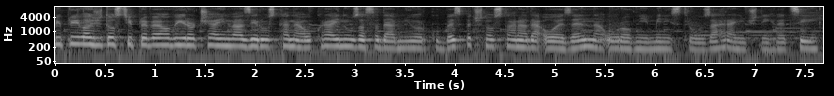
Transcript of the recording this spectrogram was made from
Pri príležitosti prvého výročia invázie Ruska na Ukrajinu zasadá v New Yorku Bezpečnostná rada OSN na úrovni ministrov zahraničných vecí.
